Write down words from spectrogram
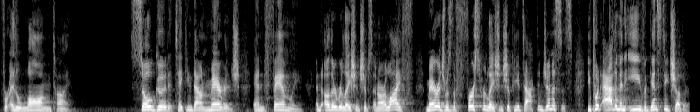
for a long time. So good at taking down marriage and family and other relationships in our life. Marriage was the first relationship he attacked in Genesis. He put Adam and Eve against each other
